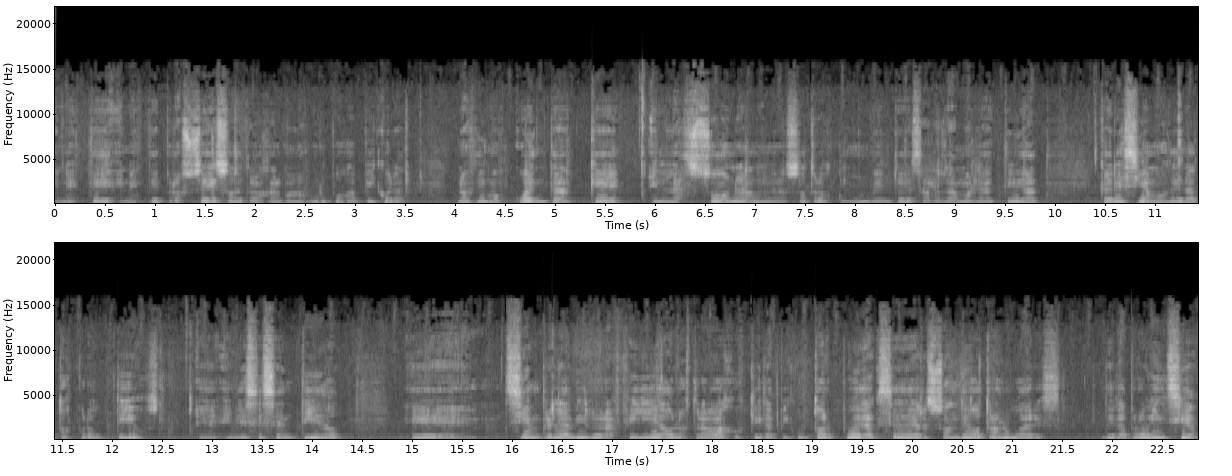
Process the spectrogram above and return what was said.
en este, en este proceso de trabajar con los grupos apícolas nos dimos cuenta que en la zona donde nosotros comúnmente desarrollamos la actividad carecíamos de datos productivos. Eh, en ese sentido, siempre la bibliografía o los trabajos que el apicultor puede acceder son de otros lugares de la provincia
